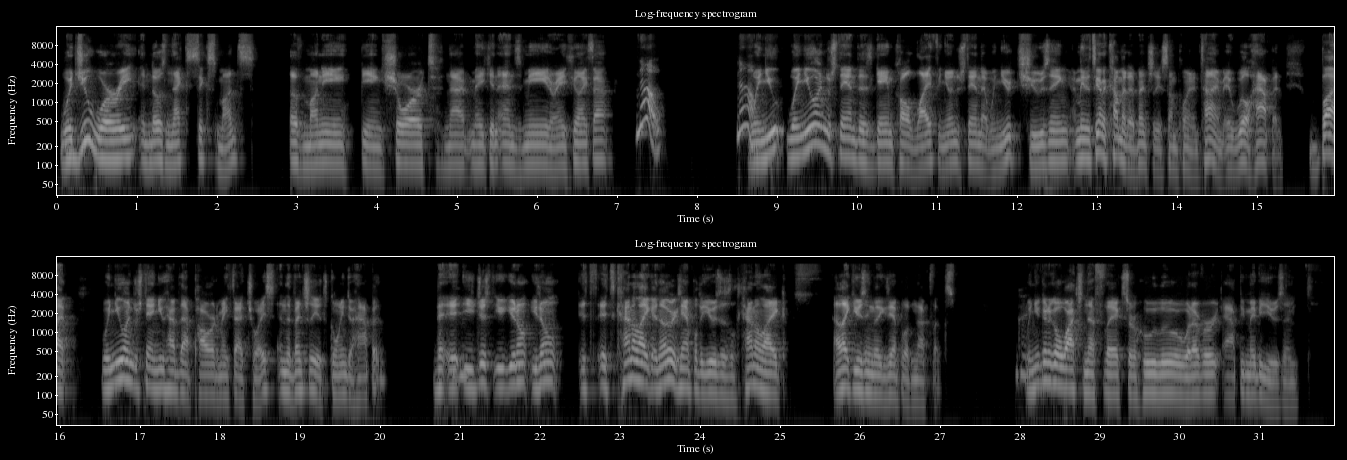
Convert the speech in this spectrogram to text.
Would you worry in those next six months of money being short, not making ends meet, or anything like that? No. No. When you when you understand this game called life and you understand that when you're choosing, I mean it's going to come at eventually at some point in time. It will happen. But when you understand you have that power to make that choice and eventually it's going to happen, then it, mm-hmm. you just you, you don't you don't it's it's kind of like another example to use is kind of like I like using the example of Netflix. Okay. When you're going to go watch Netflix or Hulu or whatever app you may be using,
